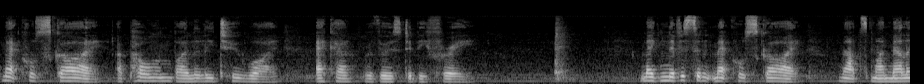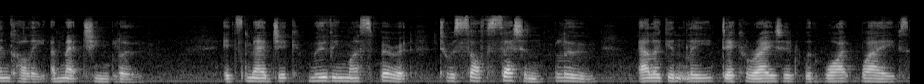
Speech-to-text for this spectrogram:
Mackerel Sky, a poem by Lili Tuwai, Aka reversed to be free. Magnificent mackerel sky melts my melancholy a matching blue. Its magic moving my spirit to a soft satin blue, elegantly decorated with white waves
